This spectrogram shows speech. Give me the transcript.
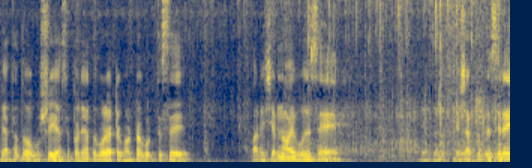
ব্যথা তো অবশ্যই আছে পরে। এত বড় একটা ঘটনা করতেছে আর হিসাব না হয় বুঝেছে এসব করতেছে রে।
